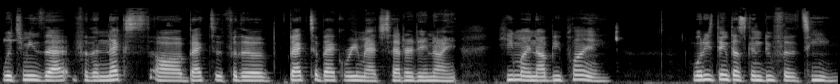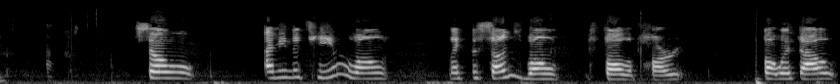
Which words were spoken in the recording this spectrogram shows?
which means that for the next uh back to for the back to back rematch Saturday night, he might not be playing. What do you think that's gonna do for the team? So, I mean, the team won't like the Suns won't fall apart, but without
